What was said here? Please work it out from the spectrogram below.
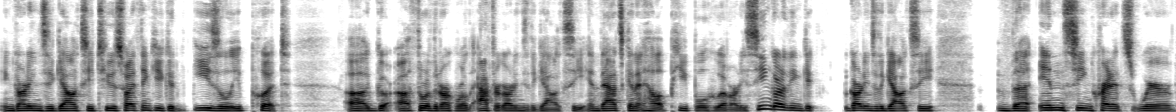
in Guardians of the Galaxy 2, so I think you could easily put uh, uh, Thor: The Dark World after Guardians of the Galaxy, and that's going to help people who have already seen Guardian, Guardians of the Galaxy. The end scene credits where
